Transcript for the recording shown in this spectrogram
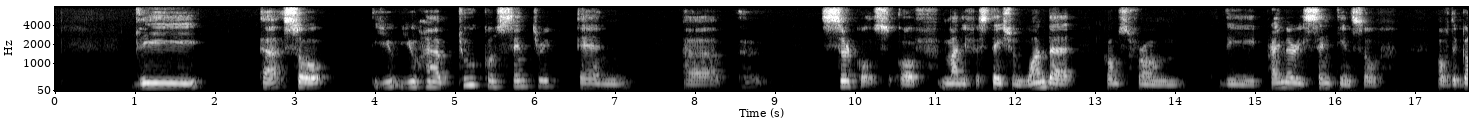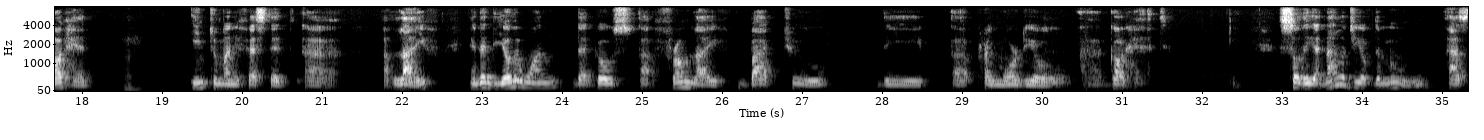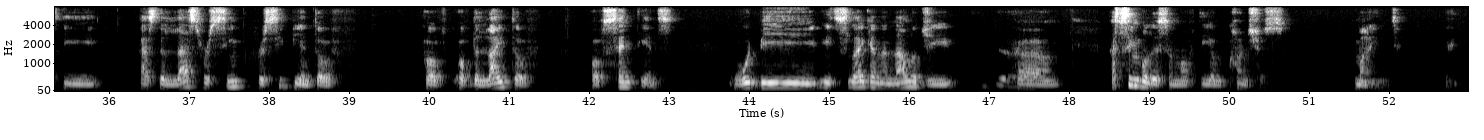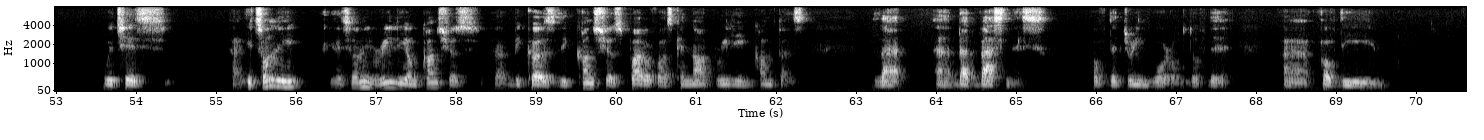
the uh, so you you have two concentric and uh, uh, circles of manifestation. One that comes from the primary sentience of of the godhead into manifested uh, uh, life. And then the other one that goes uh, from life back to the uh, primordial uh, godhead so the analogy of the moon as the as the last recipient of of of the light of of sentience would be it's like an analogy, um, a symbolism of the unconscious mind, okay? which is uh, it's only it's only really unconscious uh, because the conscious part of us cannot really encompass that uh, that vastness of the dream world of the uh, of the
